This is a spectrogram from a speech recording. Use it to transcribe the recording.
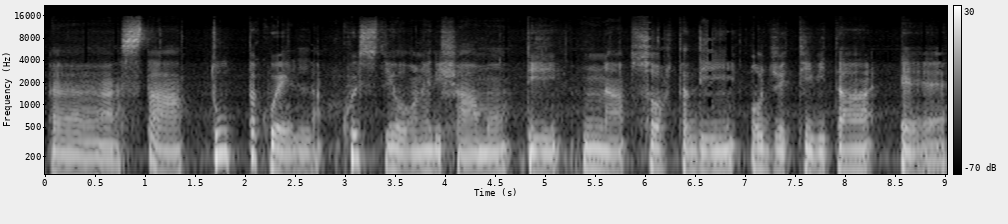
eh, sta tutta quella questione, diciamo, di una sorta di oggettività e,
